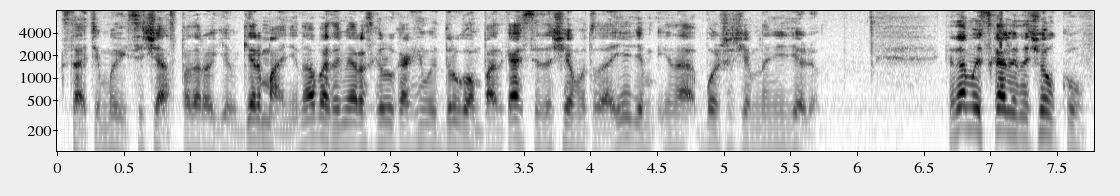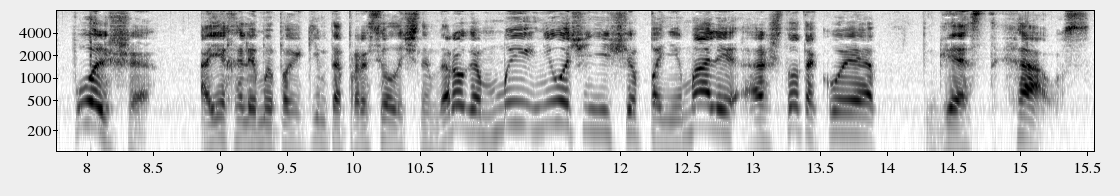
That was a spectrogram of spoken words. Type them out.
Кстати, мы сейчас по дороге в Германию, но об этом я расскажу как-нибудь в другом подкасте, зачем мы туда едем и на больше, чем на неделю. Когда мы искали ночевку в Польше, а ехали мы по каким-то проселочным дорогам, мы не очень еще понимали, а что такое гест-хаус.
